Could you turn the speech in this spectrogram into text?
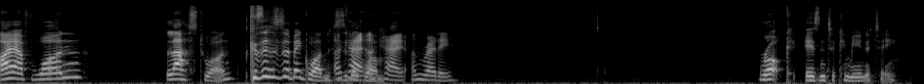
I have one last one because this is a big one. This is a Okay, big one. okay, I'm ready. Rock isn't a community.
